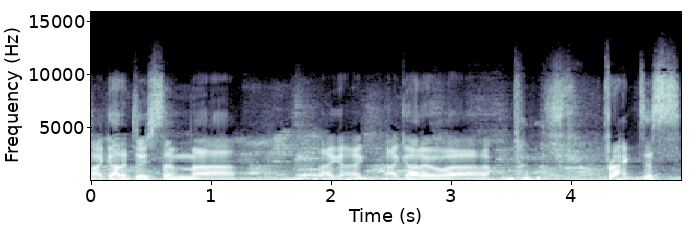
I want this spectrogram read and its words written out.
I got to do some. Uh, I got, I, I got to uh, practice.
